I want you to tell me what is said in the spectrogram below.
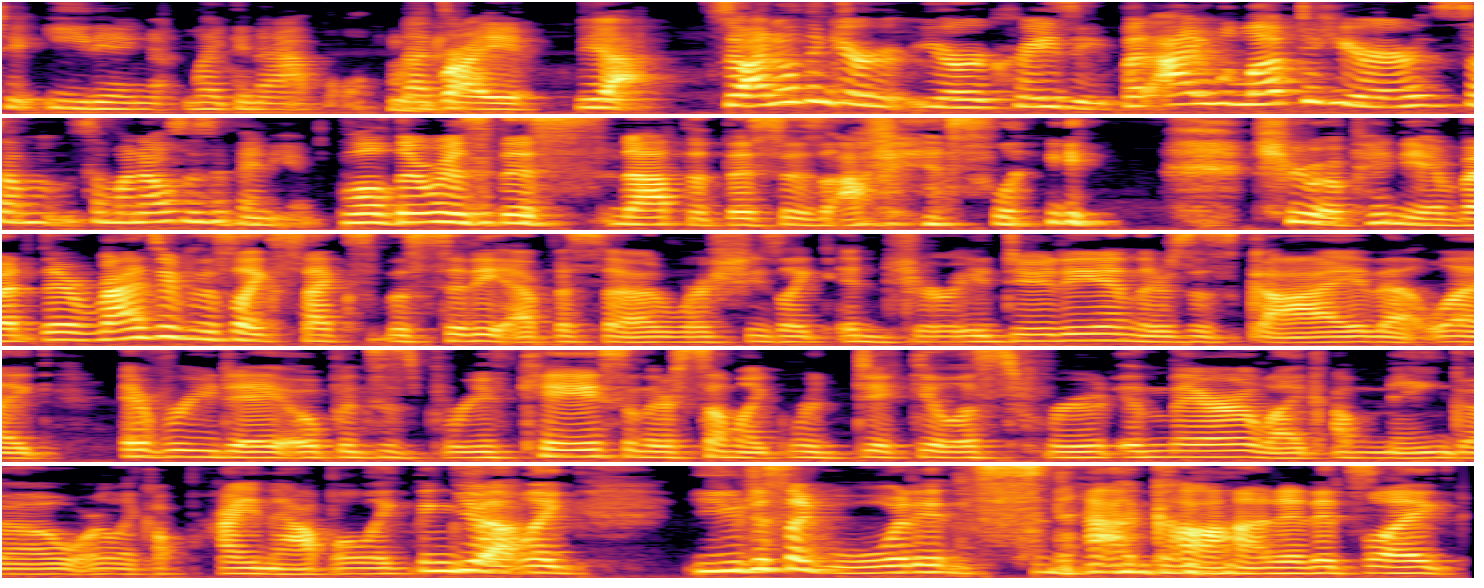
to eating like an apple. That's all. right. Yeah. So I don't think you're you're crazy, but I would love to hear some someone else's opinion. Well, there was this. Not that this is obviously true opinion, but there reminds me of this like Sex and the City episode where she's like in jury duty, and there's this guy that like every day opens his briefcase, and there's some like ridiculous fruit in there, like a mango or like a pineapple, like things Yeah. that like you just like wouldn't snack on, and it's like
